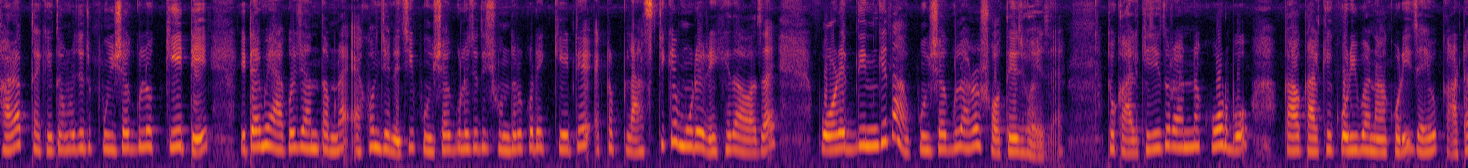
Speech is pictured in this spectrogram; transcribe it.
খারাপ থাকে, তোমরা যদি পুঁইশাকগুলো কেটে, এটা আমি আগে জানতাম না, এখন জেনেছি পুঁইশাকগুলো যদি সুন্দর করে কেটে একটা প্লাস্টিকে মুড়ে রেখে দেওয়া যায়, পরের দিনকে না পুঁইশাকগুলো আরও সতেজ হয়ে যায়। তো কালকে যেহেতু রান্না করব কালকে করি বা না করি, যাই হোক, কাটা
